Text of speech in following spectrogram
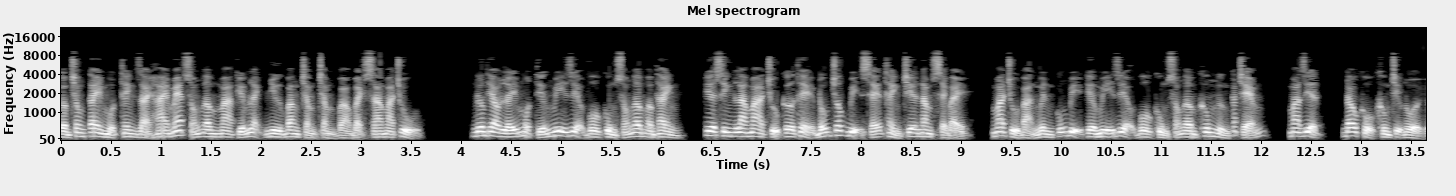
cầm trong tay một thanh dài hai mét sóng âm ma kiếm lạnh như băng chằm chằm vào bạch sa ma chủ. Nương theo lấy một tiếng mỹ diệu vô cùng sóng âm âm thanh kia sinh la ma chủ cơ thể bỗng chốc bị xé thành chia năm xẻ bảy, ma chủ bản nguyên cũng bị kia mỹ diệu vô cùng sóng âm không ngừng cắt chém, ma diệt, đau khổ không chịu nổi.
